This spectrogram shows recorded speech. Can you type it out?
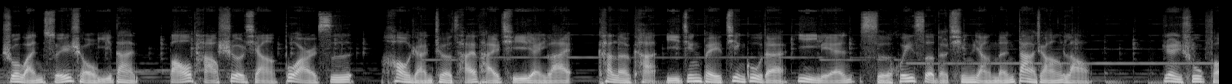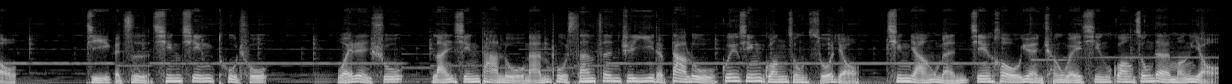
说完，随手一弹，宝塔射向布尔斯。浩然这才抬起眼来。看了看已经被禁锢的一脸死灰色的青阳门大长老，认输否？几个字轻轻吐出。我认输。蓝星大陆南部三分之一的大陆归星光宗所有，青阳门今后愿成为星光宗的盟友。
